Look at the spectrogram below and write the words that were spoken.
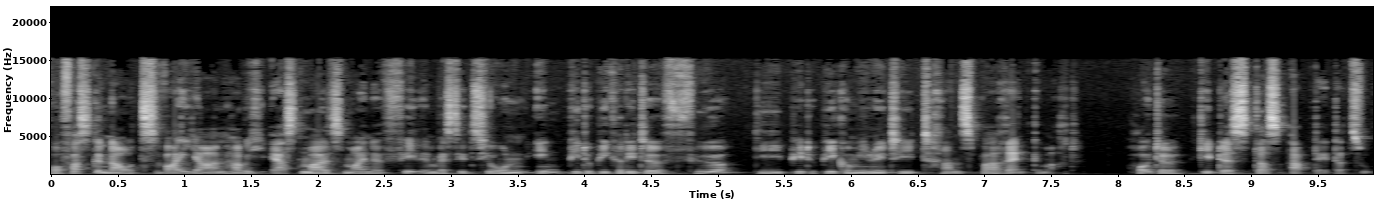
Vor fast genau zwei Jahren habe ich erstmals meine Fehlinvestitionen in P2P-Kredite für die P2P-Community transparent gemacht. Heute gibt es das Update dazu.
